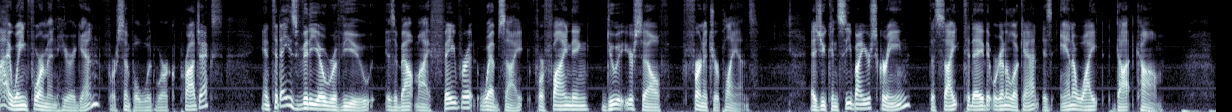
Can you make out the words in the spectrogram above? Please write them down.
Hi, Wayne Foreman here again for Simple Woodwork Projects. And today's video review is about my favorite website for finding do-it-yourself furniture plans. As you can see by your screen, the site today that we're going to look at is annawhite.com.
